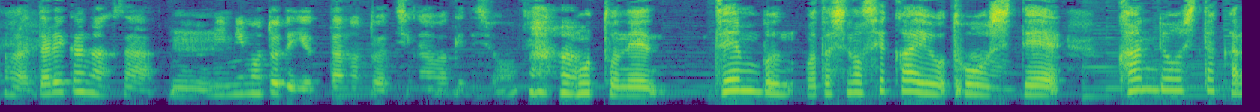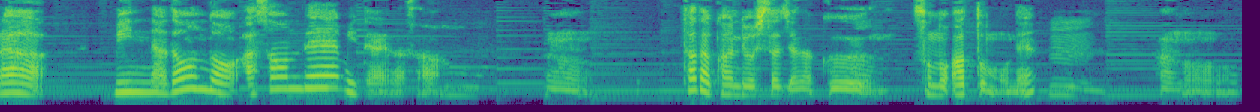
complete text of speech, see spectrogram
ほら、誰かがさ、うん耳元で言ったのとは違うわけでしょ？もっとね、全部私の世界を通して完了したから、みんなどんどん遊んで、みたいなさ、うん。ただ完了したじゃなく、うんその後もね、うん。あの、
